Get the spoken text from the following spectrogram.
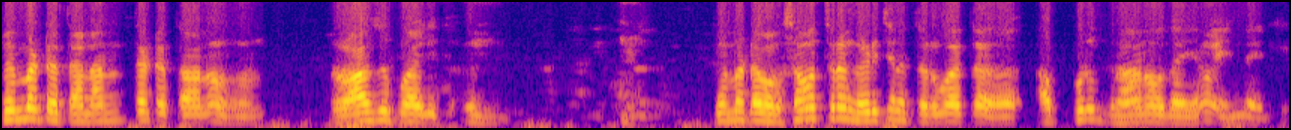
పిమ్మట తనంతట తాను రాజుపాలిక పిమ్మట ఒక సంవత్సరం గడిచిన తరువాత అప్పుడు జ్ఞానోదయం అయింది ఆయనకి.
